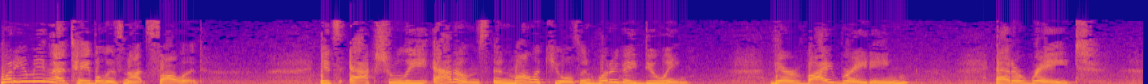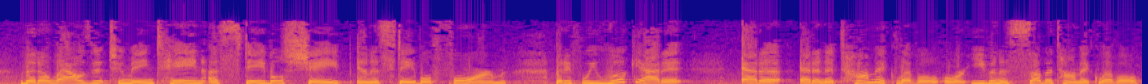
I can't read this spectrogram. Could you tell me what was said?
What do you mean that table is not solid? It's actually atoms and molecules, and what are they doing? They're vibrating at a rate that allows it to maintain a stable shape and a stable form. But if we look at it at a, at an atomic level or even a subatomic level,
